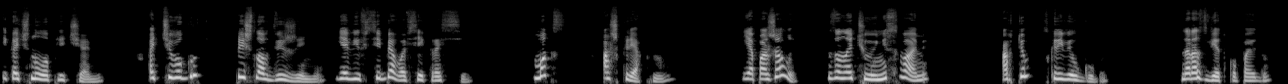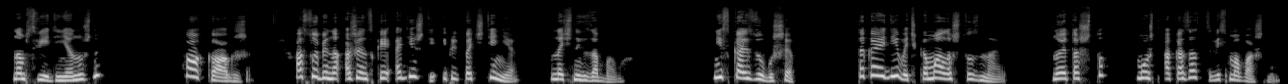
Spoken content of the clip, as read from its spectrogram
и качнула плечами, отчего грудь пришла в движение, явив себя во всей красе. Макс аж крякнул. «Я, пожалуй, заночую не с вами». Артем скривил губы. «На разведку пойду. Нам сведения нужны?» «А как же! Особенно о женской одежде и предпочтениях в ночных забавах. Не скаль зубы, шеф. Такая девочка мало что знает, но это что может оказаться весьма важным.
